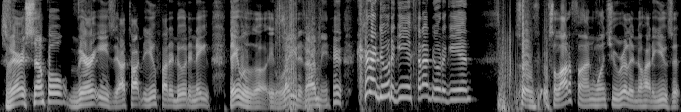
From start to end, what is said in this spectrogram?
It's very simple, very easy. I taught the youth how to do it, and they they were uh, elated. I mean, can I do it again? Can I do it again? So it's a lot of fun once you really know how to use it.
